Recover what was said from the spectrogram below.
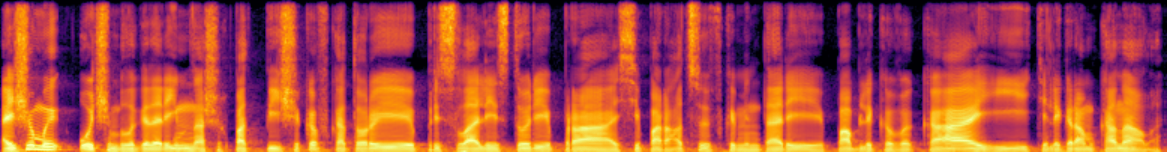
А еще мы очень благодарим наших подписчиков, которые прислали истории про сепарацию в комментарии паблика ВК и телеграм-канала.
